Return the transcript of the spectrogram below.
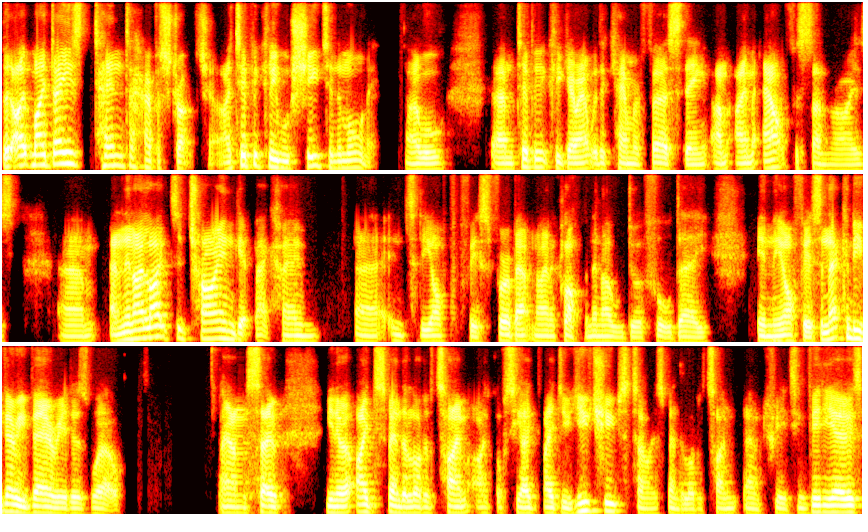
But I, my days tend to have a structure. I typically will shoot in the morning. I will um, typically go out with a camera first thing. I'm, I'm out for sunrise. Um, and then I like to try and get back home uh, into the office for about nine o'clock. And then I will do a full day in the office. And that can be very varied as well. Um, so, you know, I spend a lot of time. I, obviously, I, I, do YouTube, so I spend a lot of time um, creating videos.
